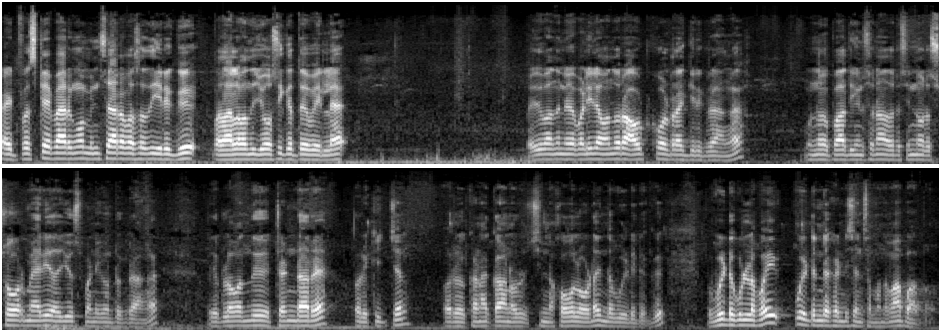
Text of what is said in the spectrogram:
ரைட் ஃபஸ்ட்டே பாருங்க. மின்சார வசதி இருக்குது அதால் வந்து யோசிக்க தேவையில்லை. இது வந்து வழியில் வந்து ஒரு அவுட் ஹோல்டர் ஆக்கி இருக்கிறாங்க. இன்னும் பார்த்தீங்கன்னு சொன்னால் ஒரு சின்ன ஒரு ஸ்டோர் மாதிரி அதை யூஸ் பண்ணி கொண்டிருக்கிறாங்க. இதுக்குள்ளே வந்து டெண்டரு ஒரு கிச்சன் ஒரு கணக்கான ஒரு சின்ன ஹோலோட இந்த வீடு இருக்குது வீட்டுக்குள்ளே போய் வீட்டின் கண்டிஷன் சம்மந்தமாக பார்ப்போம்.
